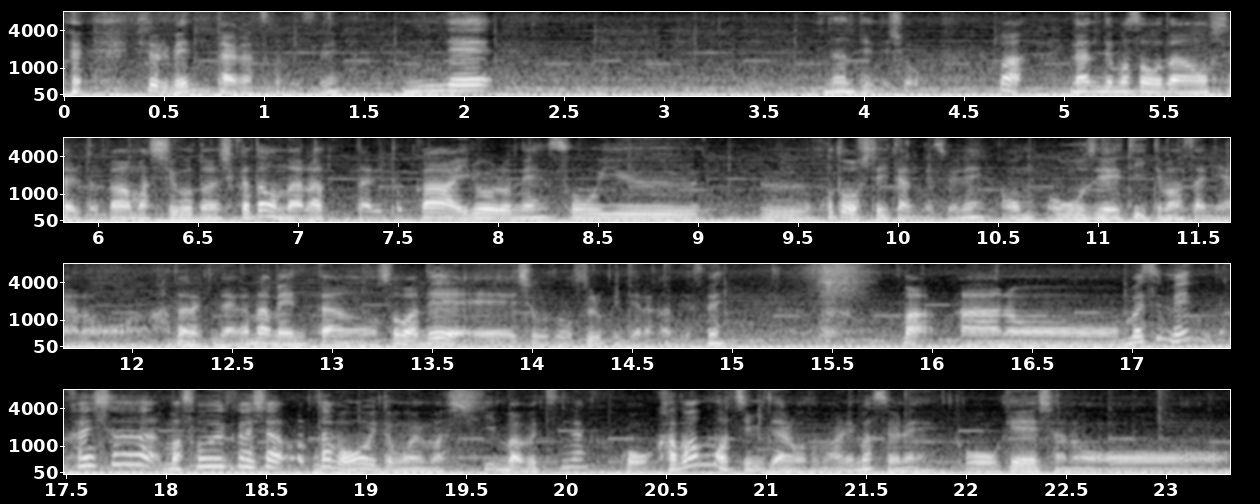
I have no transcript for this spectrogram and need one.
一人メンターがつくんですね。んで、なんて言うんでしょう。まあ、何でも相談をしたりとか、まあ、仕事の仕方を習ったりとか、いろいろね、そういうことをしていたんですよね。OJT ってまさに、あの、働きながらメンターのそばで、えー、仕事をするみたいな感じですね。まあ、あのー、別に会社、まあそういう会社多分多いと思いますし、まあ別になんかこう、カバン持ちみたいなこともありますよね。こう、経営者の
